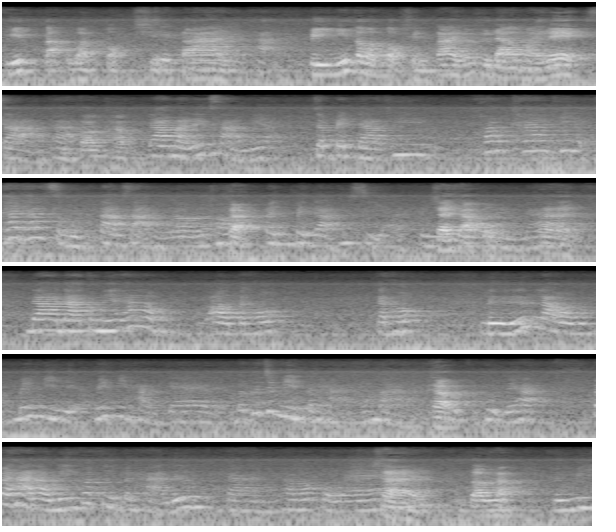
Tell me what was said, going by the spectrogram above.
ทิศตะวันตกเฉียงใต้ ค่ะปีนี้ตะวันตกเฉียงใต้ก็คือดาวหมายเลขสามถูค่ะ กต้องครับ ดาวหมายเลขสามเนี่ยจะเป็นดาวที่ค่อนข้างที่ถ้าถ้าสมมติตามศาสตร์ของเรานะคะครับ เป็นเป็นดาวที่เสียเป็นใช่ครับผมดาวหนึ่งนะใช่คะดาวดาวตรงนี้ถ้าเราเอากระทบกระทบ หรือเราไม่มีไม่มีทางแก้เนี่ยมันก็จะมีปัญหาเข้ามาครับ ถูกไหมคะ ปัญหาเหล่านี้ก็คือปัญหาเรื่องการทะเลาะเบาะแว้งใช่ถูกต้องครับ หรือมี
